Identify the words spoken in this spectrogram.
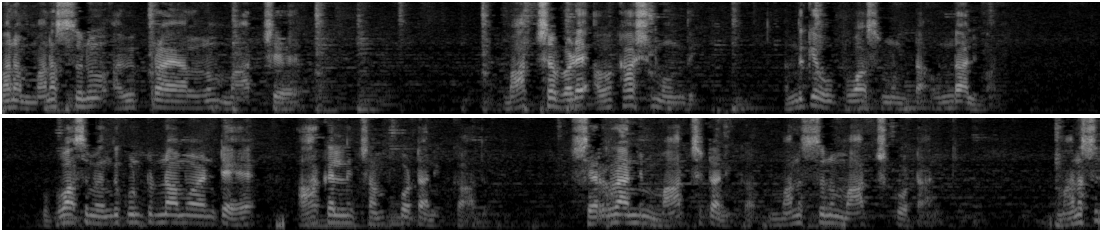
మన మనస్సును అభిప్రాయాలను మార్చే మార్చబడే అవకాశం ఉంది. అందుకే ఉపవాసం ఉండ ఉండాలి మనం. ఉపవాసం ఎందుకుంటున్నాము అంటే ఆకలిని చంపుకోవటానికి కాదు శరీరాన్ని మార్చటానికి కాదు మనస్సును మార్చుకోవటానికి మనసు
